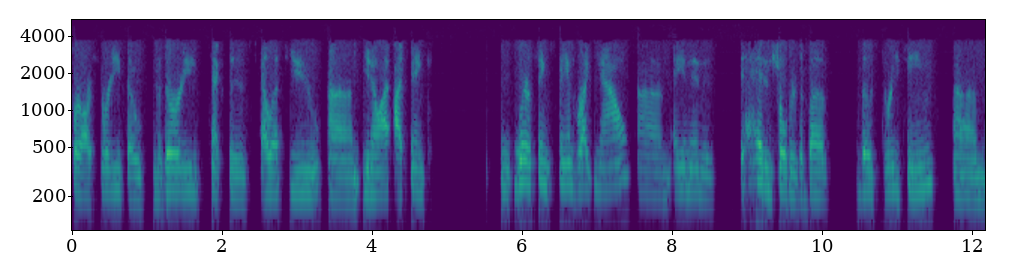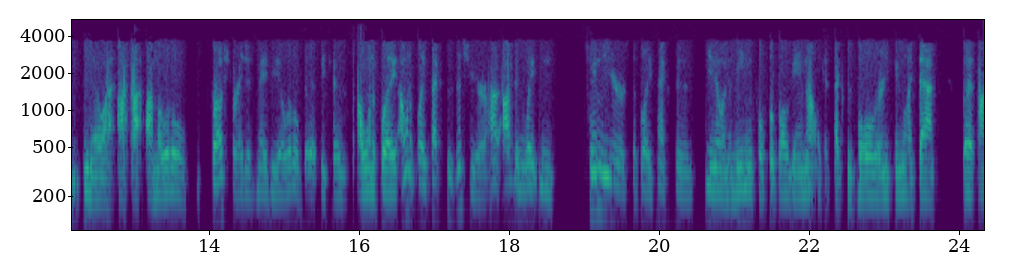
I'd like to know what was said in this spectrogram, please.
for our three. So Missouri, Texas, LSU. Um, you know, I, I think where things stand right now, um, A&M is head and shoulders above those three teams. Um, you know, I, I, I'm a little frustrated, maybe a little bit, because I want to play. I want to play Texas this year. I, I've been waiting ten years to play Texas, you know, in a meaningful football game, not like a Texas Bowl or anything like that. But I,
